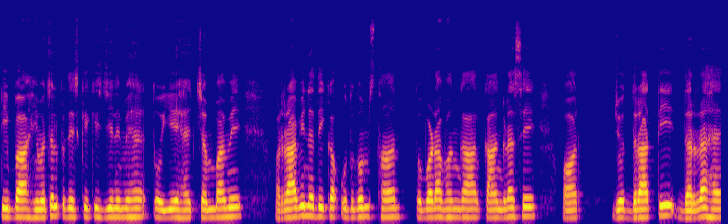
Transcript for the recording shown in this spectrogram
टिब्बा हिमाचल प्रदेश के किस ज़िले में है तो ये है चंबा में। और रावी नदी का उद्गम स्थान तो बड़ा भंगाल कांगड़ा से। और जो द्राती दर्रा है,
